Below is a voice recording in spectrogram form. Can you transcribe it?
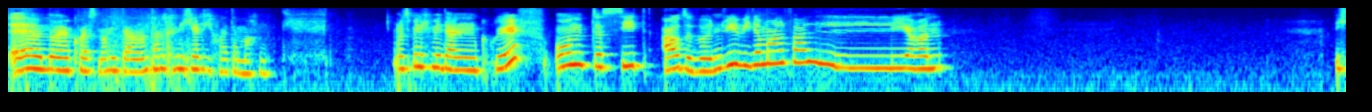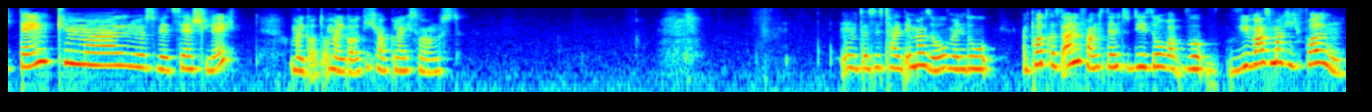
Äh, neue Quest mache ich dann und dann kann ich endlich weitermachen. Jetzt bin ich mit einem Griff und das sieht aus, als würden wir wieder mal verlieren. Ich denke mal, das wird sehr schlecht. Oh mein Gott, oh mein Gott, ich habe gleich so Angst. Und das ist halt immer so, wenn du einen Podcast anfängst, denkst du dir so, wo, wie was mache ich Folgen?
